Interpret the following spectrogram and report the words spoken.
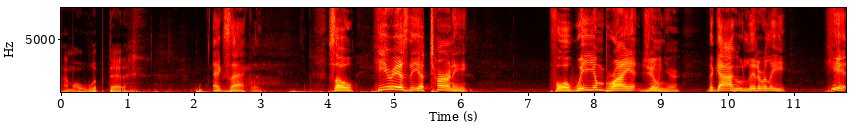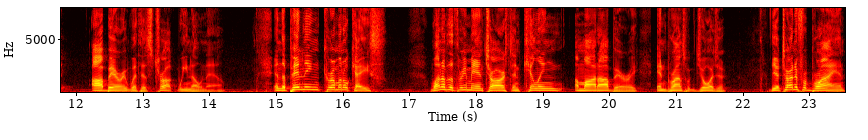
I'm going to whoop that. Exactly. So here is the attorney for William Bryant Jr., the guy who literally hit Arbery with his truck, we know now. In the pending criminal case, one of the three men charged in killing Ahmaud Arbery in Brunswick, Georgia, the attorney for Bryan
